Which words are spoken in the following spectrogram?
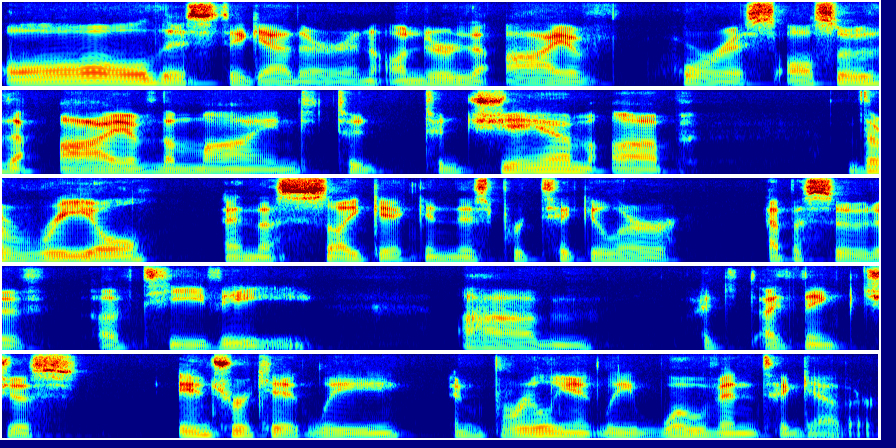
all this together and under the eye of Horus, also the eye of the mind to to jam up the real and the psychic in this particular episode of of TV. Um, I I think just intricately and brilliantly woven together.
